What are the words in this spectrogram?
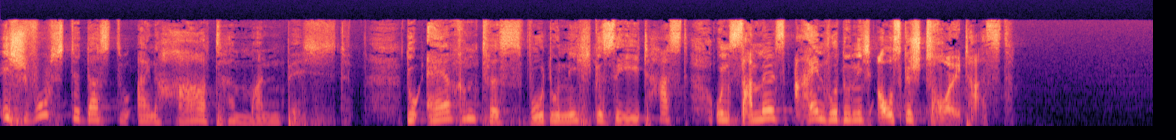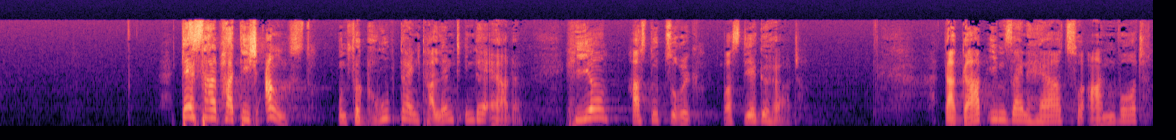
ich wusste, dass du ein harter Mann bist. Du erntest, wo du nicht gesät hast und sammelst ein, wo du nicht ausgestreut hast. Deshalb hatte ich Angst und vergrub dein Talent in der Erde. Hier hast du zurück, was dir gehört. Da gab ihm sein Herr zur Antwort,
